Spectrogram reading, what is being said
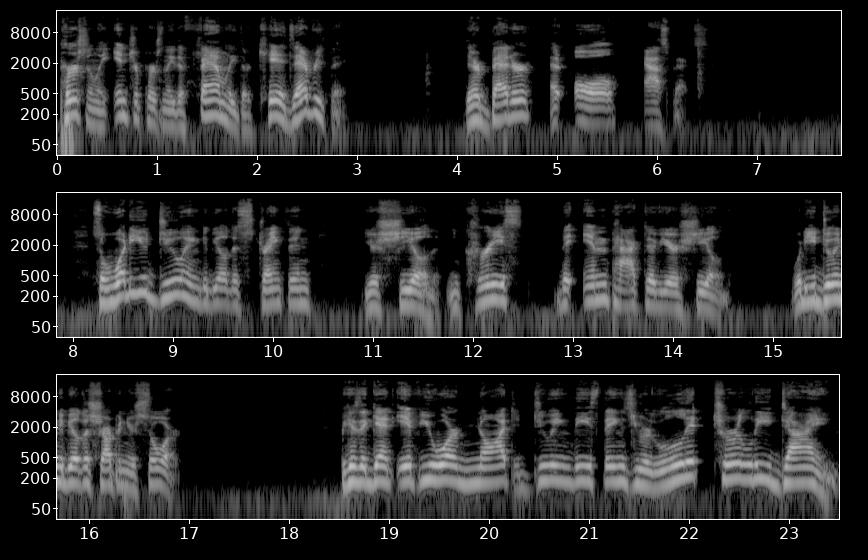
Personally, interpersonally, their family, their kids, everything. They're better at all aspects. So, what are you doing to be able to strengthen your shield, increase the impact of your shield? What are you doing to be able to sharpen your sword? Because again, if you are not doing these things, you're literally dying.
